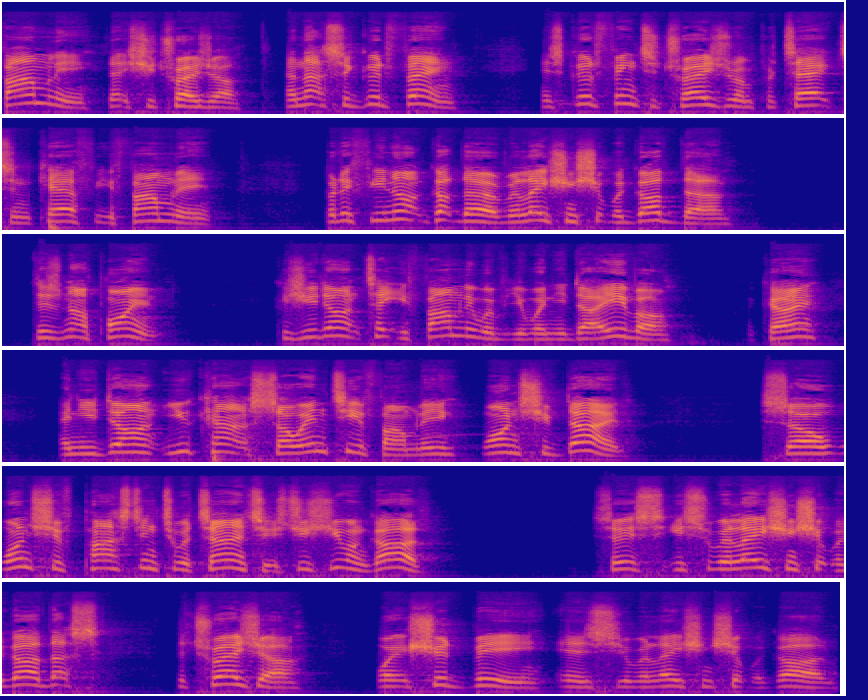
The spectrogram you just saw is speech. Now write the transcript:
family that you treasure, and that's a good thing. It's a good thing to treasure and protect and care for your family. But if you've not got the relationship with God there, there's no point. Because you don't take your family with you when you die either. Okay? And you don't you can't sow into your family once you've died. So once you've passed into eternity, it's just you and God. So it's it's relationship with God. That's the treasure where it should be is your relationship with God.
